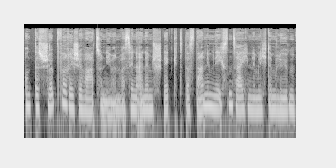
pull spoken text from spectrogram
und das Schöpferische wahrzunehmen, was in einem steckt, das dann im nächsten Zeichen, nämlich dem Löwen,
